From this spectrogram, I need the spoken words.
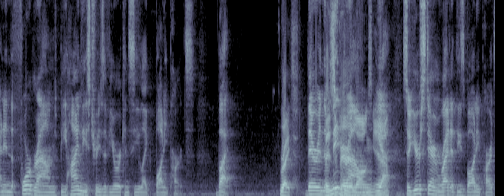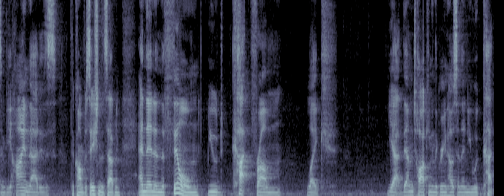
and in the foreground, behind these trees, a viewer can see like body parts, but Right. they're in the it's mid very ground. long, yeah. So you're staring right at these body parts, and behind that is the conversation that's happening. And then in the film, you'd cut from like. Yeah, them talking in the greenhouse, and then you would cut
